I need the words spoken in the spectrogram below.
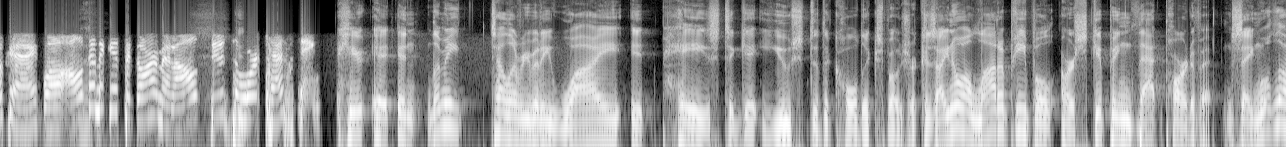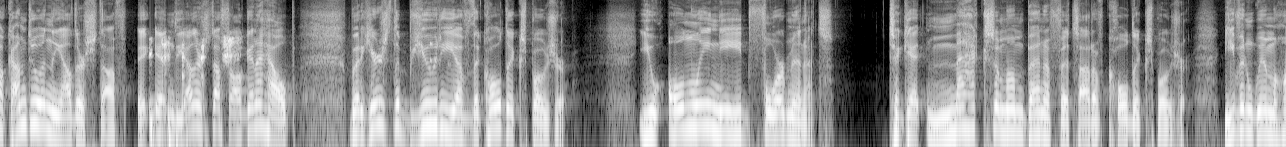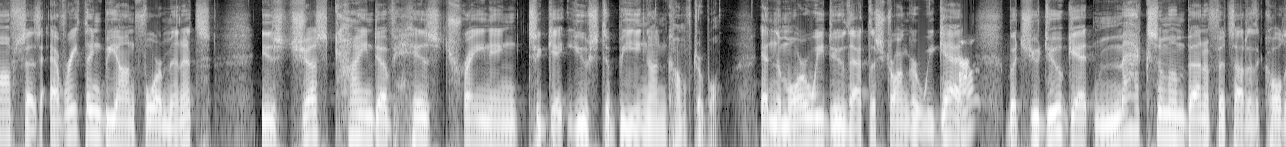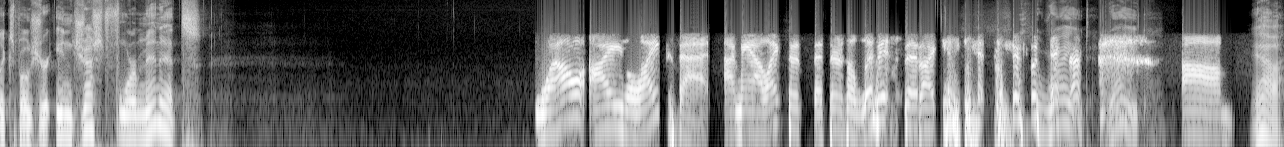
Okay, well, I'm going to get the garment. I'll do some more testing. Here, and let me tell everybody why it pays to get used to the cold exposure because I know a lot of people are skipping that part of it and saying, "Well, look, I'm doing the other stuff, and the other stuff's all going to help." But here's the beauty of the cold exposure: you only need four minutes to get maximum benefits out of cold exposure. Even Wim Hof says everything beyond four minutes is just kind of his training to get used to being uncomfortable. And the more we do that, the stronger we get. But you do get maximum benefits out of the cold exposure in just four minutes. Well, I like that. I mean, I like that, that there's a limit that I can get to. Right, right. Um, yeah.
